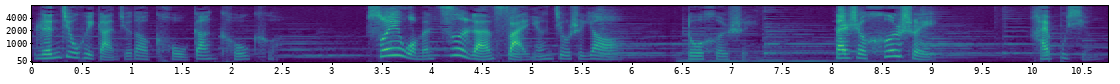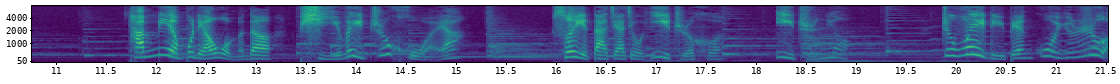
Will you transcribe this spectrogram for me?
人就会感觉到口干口渴，所以我们自然反应就是要多喝水。但是喝水还不行，它灭不了我们的脾胃之火呀。所以大家就一直喝，一直尿。这胃里边过于热，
